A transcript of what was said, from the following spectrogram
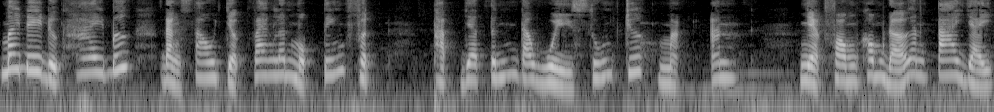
mới đi được hai bước, đằng sau chợt vang lên một tiếng phịch. Thạch Gia Tính đã quỳ xuống trước mặt anh. Nhạc phong không đỡ anh ta dậy.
